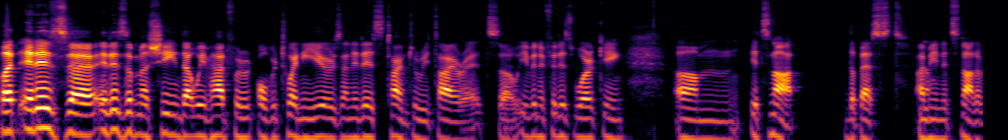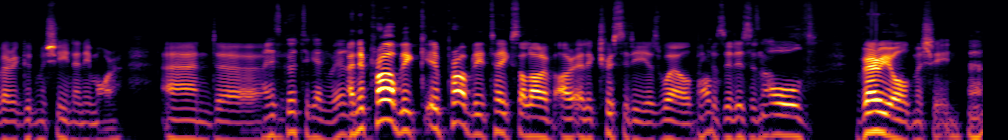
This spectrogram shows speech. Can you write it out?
But it is uh, it is a machine that we've had for over 20 years, and it is time to retire it. So even if it is working, um, it's not the best. I mean, it's not a very good machine anymore, and uh, And it's good to get rid of. and it. probably it probably takes a lot of our electricity as well because it is an old, very old machine. Yeah.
